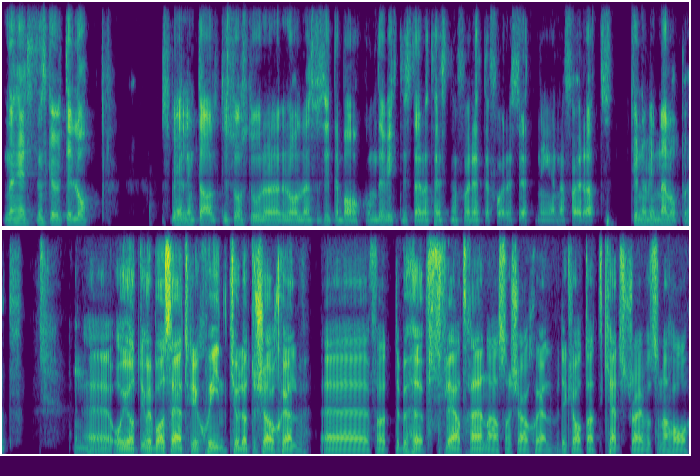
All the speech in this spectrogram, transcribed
när hästen ska ut i lopp spelar inte alltid så stor roll vem som sitter bakom. Det viktigaste är att hästen får rätta förutsättningarna för att kunna vinna loppet. Mm. Eh, och jag, jag vill bara säga att jag tycker det är skitkul att du kör själv. Eh, för att det behövs fler tränare som kör själv. Det är klart att catchdriversarna har,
